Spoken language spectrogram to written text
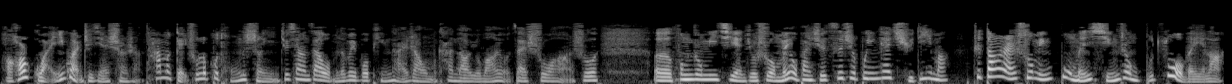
好好管一管这件事上，他们给出了不同的声音。就像在我们的微博平台上，我们看到有网友在说啊，说，呃，风中眯起眼就说没有办学资质不应该取缔吗？这当然说明部门行政不作为了。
